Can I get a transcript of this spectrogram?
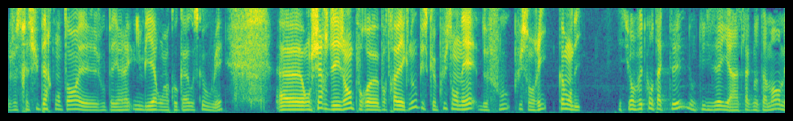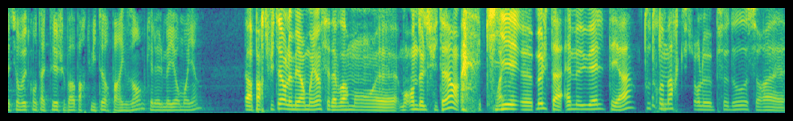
je serais super content et je vous payerai une bière ou un coca ou ce que vous voulez. Euh, on cherche des gens pour, euh, pour travailler avec nous, puisque plus on est de fous, plus on rit, comme on dit. Et si on veut te contacter, donc tu disais il y a un Slack notamment, mais si on veut te contacter, je sais pas, par Twitter par exemple, quel est le meilleur moyen? Alors par Twitter, le meilleur moyen c'est d'avoir mon, euh, mon handle Twitter qui est Multa, M-E-U-L-T-A. Toute remarque sur le pseudo sera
